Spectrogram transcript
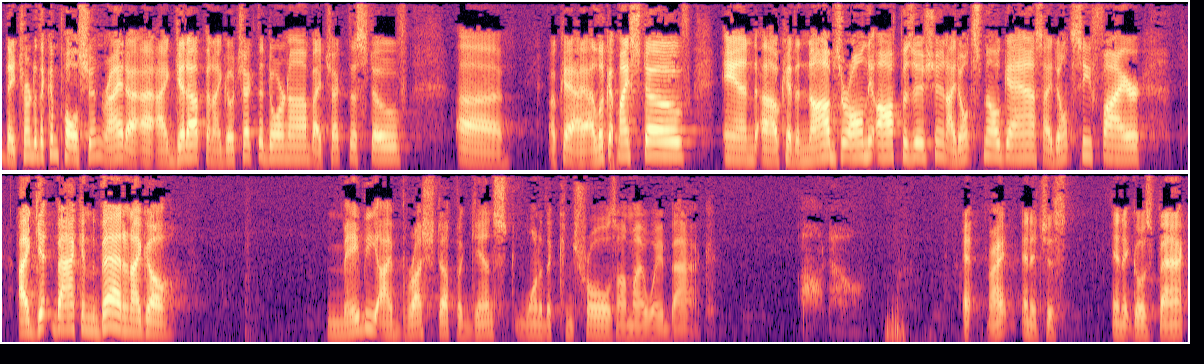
they turn to the compulsion, right? I, I get up and I go check the doorknob, I check the stove. Uh, okay, I, I look at my stove, and uh, okay, the knobs are all in the off position. I don't smell gas. I don't see fire. I get back in the bed and I go, maybe I brushed up against one of the controls on my way back. Oh no. And, right? And it just, and it goes back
